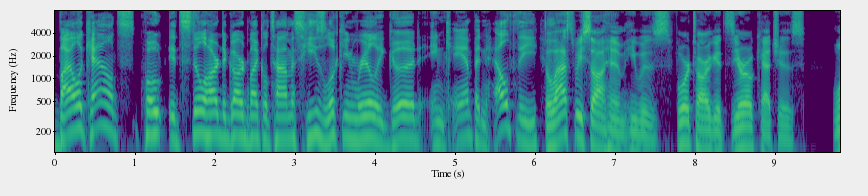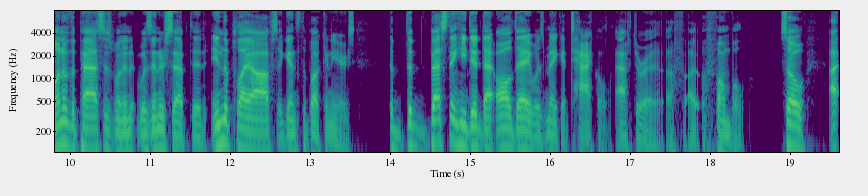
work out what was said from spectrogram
By all accounts, quote, it's still hard to guard Michael Thomas. He's looking really good in camp and healthy. the last we saw him, he was four targets, zero catches. One of the passes when it was intercepted in the playoffs against the Buccaneers. The the best thing he did that all day was make a tackle after a a fumble. So I,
